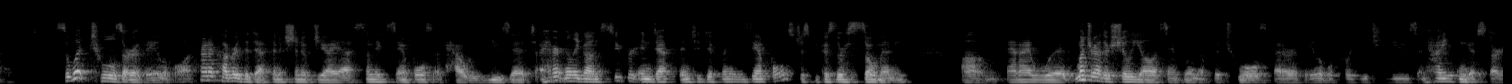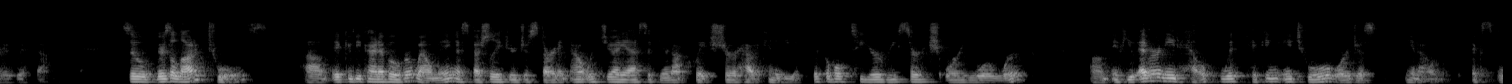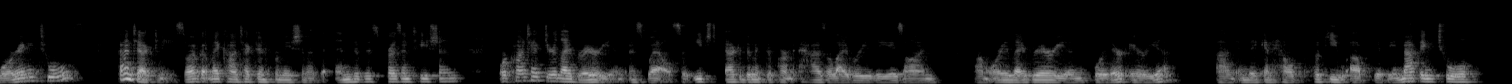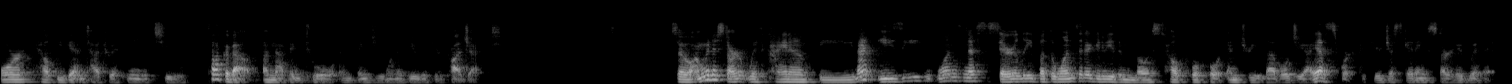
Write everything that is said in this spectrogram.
so what tools are available? I've kind of covered the definition of GIS, some examples of how we use it. I haven't really gone super in depth into different examples just because there's so many. Um, and I would much rather show you all a sampling of the tools that are available for you to use and how you can get started with them. So there's a lot of tools. Um, it can be kind of overwhelming, especially if you're just starting out with GIS, if you're not quite sure how it can be applicable to your research or your work. Um, if you ever need help with picking a tool or just, you know, exploring tools, contact me. So I've got my contact information at the end of this presentation or contact your librarian as well. So each academic department has a library liaison um, or a librarian for their area, um, and they can help hook you up with a mapping tool or help you get in touch with me to talk about a mapping tool and things you want to do with your project. So I'm going to start with kind of the not easy ones necessarily, but the ones that are going to be the most helpful for entry level GIS work if you're just getting started with it.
